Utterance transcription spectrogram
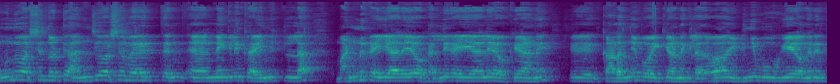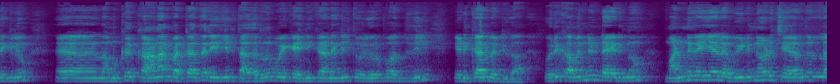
മൂന്ന് വർഷം തൊട്ട് അഞ്ച് വർഷം വരെ എന്നെങ്കിലും കഴിഞ്ഞിട്ടുള്ള മണ്ണ് കയ്യാലെയോ കല്ല് കയ്യാലെയോ ഒക്കെയാണ് കളഞ്ഞു പോയിക്കുകയാണെങ്കിൽ അഥവാ ഇടിഞ്ഞു പോവുകയോ അങ്ങനെ എന്തെങ്കിലും നമുക്ക് കാണാൻ പറ്റാത്ത രീതിയിൽ തകർന്നു പോയി കഴിഞ്ഞിട്ടാണെങ്കിൽ തൊഴിലുറപ്പ് പദ്ധതിയിൽ എടുക്കാൻ പറ്റുക. ഒരു കമന്റ് ഉണ്ടായിരുന്നു മണ്ണ് കയ്യാല വീടിനോട് ചേർന്നുള്ള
